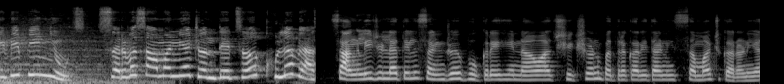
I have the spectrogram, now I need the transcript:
एबीपी न्यूज सर्वसामान्य जनतेचं खुलं व्यास सांगली जिल्ह्यातील संजय भोकरे हे नाव आज शिक्षण पत्रकारिता आणि समाजकारण या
